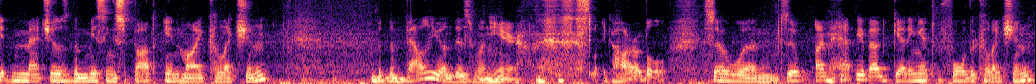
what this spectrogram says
it matches the missing spot in my collection. But the value on this one here is like horrible. So um, so I'm happy about getting it for the collection.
